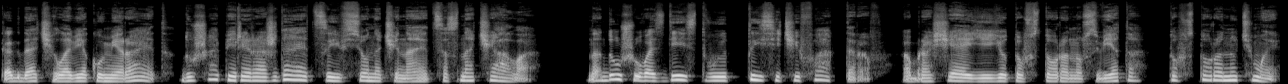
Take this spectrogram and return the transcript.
Когда человек умирает, душа перерождается и все начинается сначала. На душу воздействуют тысячи факторов, обращая ее то в сторону света, то в сторону тьмы.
